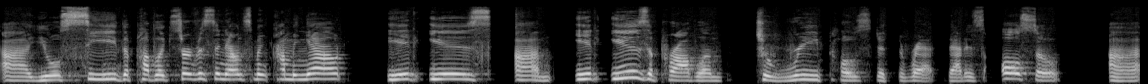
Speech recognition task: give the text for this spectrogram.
uh, you'll see the public service announcement coming out. It is um, it is a problem to repost a threat. That is also uh,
